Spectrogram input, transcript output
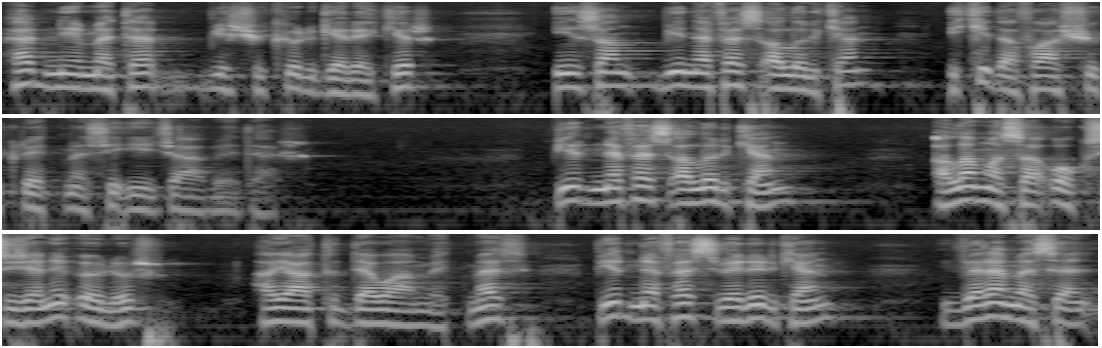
her nimete bir şükür gerekir. İnsan bir nefes alırken iki defa şükretmesi icap eder. Bir nefes alırken alamasa oksijeni ölür, hayatı devam etmez. Bir nefes verirken veremese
